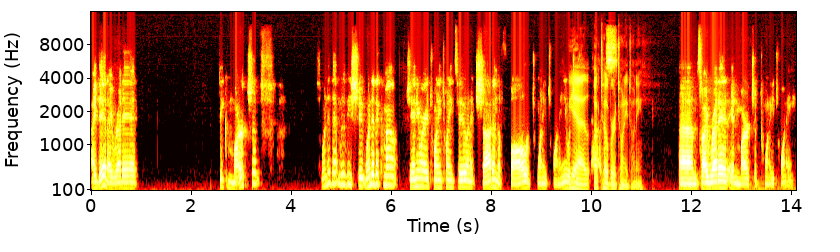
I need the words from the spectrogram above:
I did. I read it. I think March of. So when did that movie shoot? When did it come out? January 2022, and it shot in the fall of 2020. Which yeah, October 2020. Um, so I read it in March of 2020.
